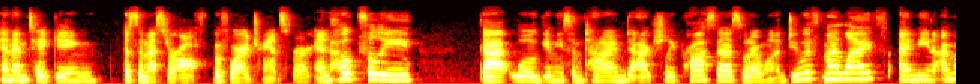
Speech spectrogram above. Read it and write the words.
and I'm taking a semester off before I transfer. And hopefully that will give me some time to actually process what I want to do with my life. I mean, I'm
